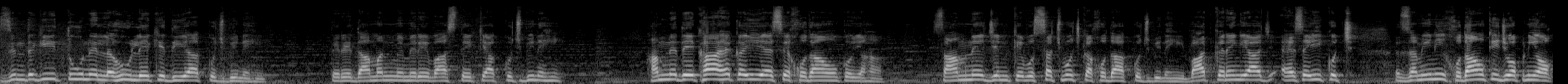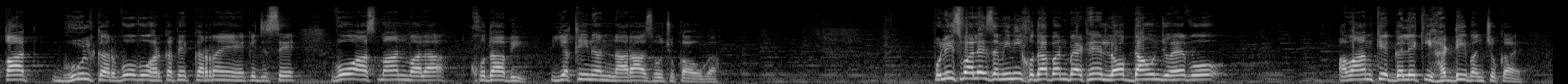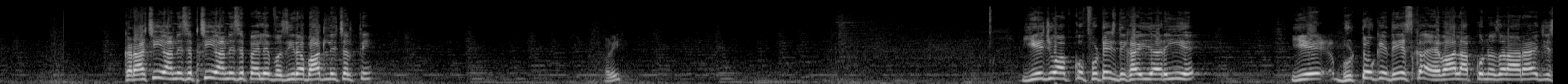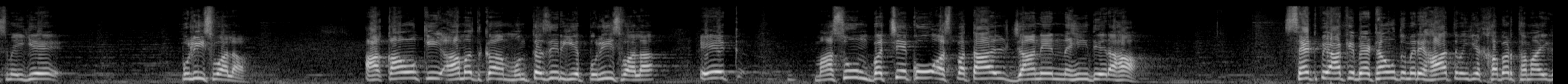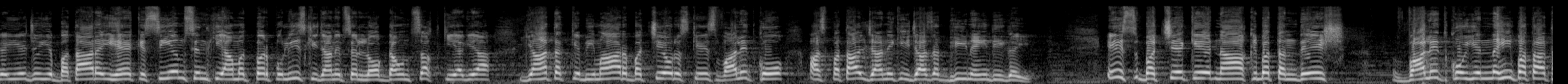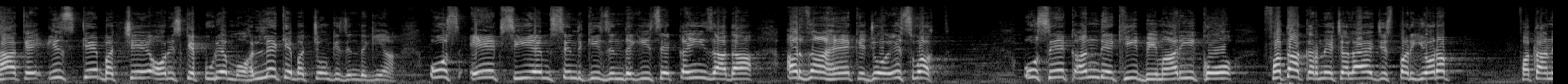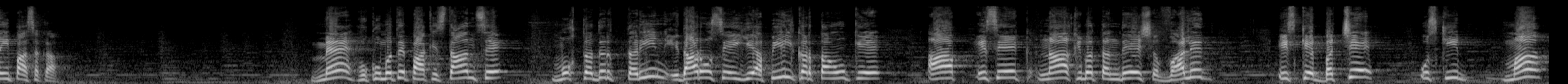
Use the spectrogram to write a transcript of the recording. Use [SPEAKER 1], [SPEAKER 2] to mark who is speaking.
[SPEAKER 1] ज़िंदगी तूने लहू लेके दिया, कुछ भी नहीं। तेरे दामन में मेरे वास्ते क्या कुछ भी नहीं। हमने देखा है कई ऐसे खुदाओं को यहाँ। सामने जिनके वो सचमुच का खुदा कुछ भी नहीं। बात करेंगे आज ऐसे ही कुछ ज़मीनी खुदाओं की जो अपनी औकात भूल कर वो वो हरकतें कर रहे हैं कि जिससे वो आसमान वाला खुदा भी यकीनन नाराज़ हो चुका होगा। पुलिस वाले ज़मीनी खुदा बन बैठे हैं। लॉकडाउन जो है वो आवाम के गले की हड्डी बन चुका है। कराची आने से आने से पहले वजीराबाद ले चलते हैं। ये जो आपको फुटेज दिखाई जा रही है, ये भुट्टो के देश का अहवाल आपको नज़र आ रहा है, जिसमें ये पुलिस वाला, आकाओं की आमद का मुंतजिर ये पुलिस वाला एक मासूम बच्चे को अस्पताल जाने नहीं दे रहा। सेट पे आके बैठा हूँ तो मेरे हाथ में ये खबर थमाई गई है, जो ये बता रही है कि सीएम सिंध की आमद पर पुलिस की जानब से लॉकडाउन सख्त किया गया। यहाँ तक कि बीमार बच्चे और उसके इस वालिद को अस्पताल जाने की इजाज़त भी नहीं दी गई। इस बच्चे के नाकिबत अंदेश वालिद को यह नहीं पता था कि इसके बच्चे और इसके पूरे मोहल्ले के बच्चों की जिंदगियाँ, उस एक सीएम सिंध की ज़िंदगी से कहीं ज़्यादा अर्जा हैं कि जो इस वक्त उस एक अनदेखी बीमारी को फतह करने चला है जिस पर यूरोप फतह नहीं पा सका। मैं हुकूमत पाकिस्तान से मुख्तर तरीन इदारों से यह अपील करता हूँ कि आप इस एक नाकिबत अंदेश वालिद, इसके बच्चे, उसकी माँ,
